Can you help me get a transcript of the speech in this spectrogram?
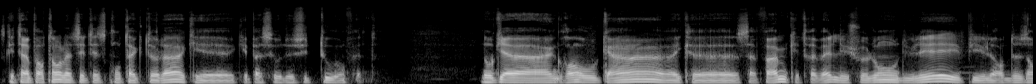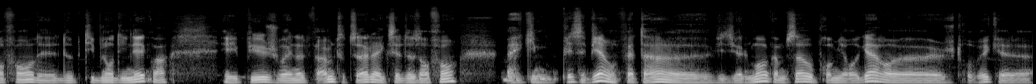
Ce qui était important là, c'était ce contact-là qui est, qui est passé au-dessus de tout, en fait. Donc il y a un grand rouquin avec euh, sa femme qui est très belle, les cheveux longs ondulés, et puis leurs deux enfants, des deux petits blondinets, quoi. Et puis je vois une autre femme toute seule avec ses deux enfants, bah, qui me plaisait bien en fait, hein, euh, visuellement comme ça, au premier regard, euh, je trouvais qu'elle,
